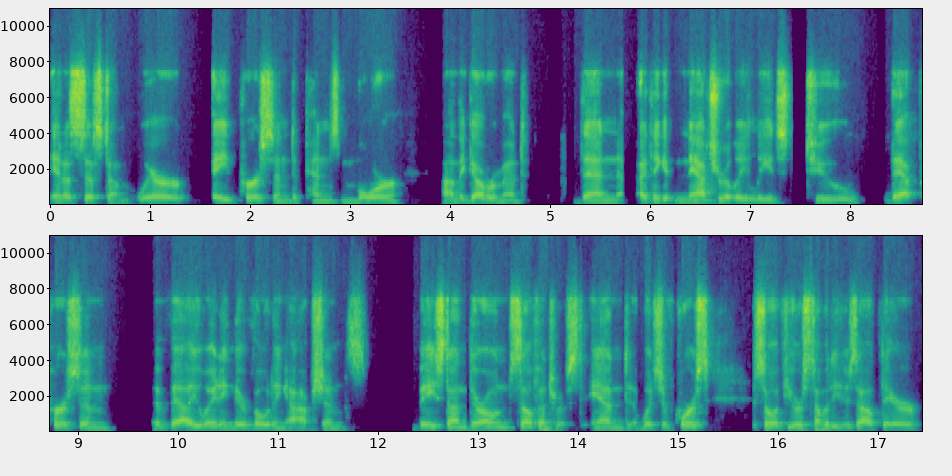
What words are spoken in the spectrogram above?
in a system where a person depends more on the government, then I think it naturally leads to that person evaluating their voting options based on their own self-interest. And which of course so if you're somebody who's out there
